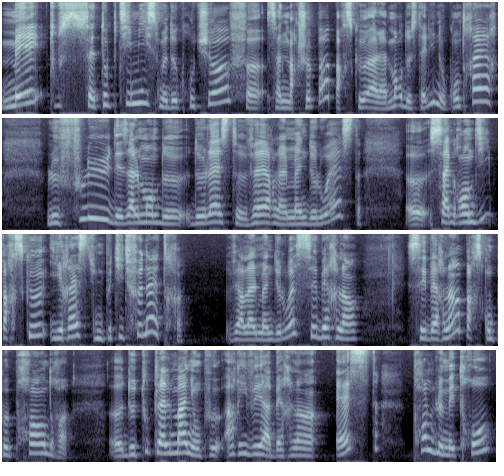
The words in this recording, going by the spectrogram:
Mais tout cet optimisme de Khrouchtchev, ça ne marche pas parce qu'à la mort de Staline, au contraire, le flux des Allemands de, de l'Est vers l'Allemagne de l'Ouest euh, s'agrandit parce qu'il reste une petite fenêtre vers l'Allemagne de l'Ouest, c'est Berlin. C'est Berlin parce qu'on peut prendre euh, de toute l'Allemagne, on peut arriver à Berlin-Est, prendre le métro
